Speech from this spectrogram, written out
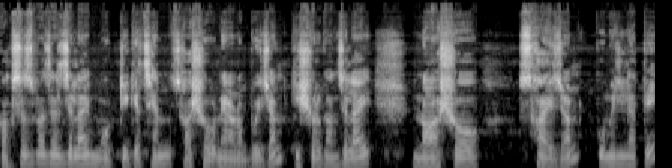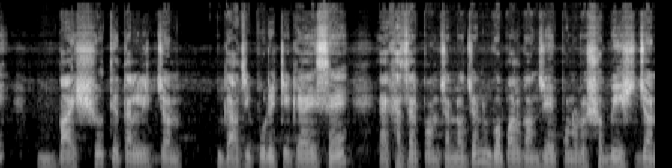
কক্সবাজার জেলায় মোট টিকেছেন ছশো নিরানব্বই জন। কিশোরগঞ্জ জেলায় নশো ছয় জন কুমিল্লাতে বাইশশো তেতাল্লিশ জন, গাজীপুরে টিকা এসে এক হাজার পঞ্চান্ন জন, গোপালগঞ্জে পনেরোশো বিশ জন।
